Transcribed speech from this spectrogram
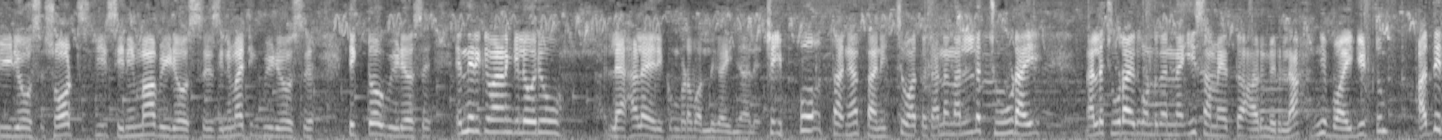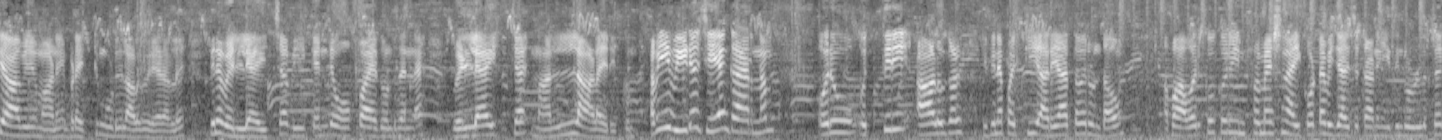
videos short cinema videos cinematic videos TikTok videos എന്നിരിക്കുവാണെങ്കിൽ ഒരു ലഹളയായിരിക്കും ഇവിടെ വന്നു കഴിഞ്ഞാൽ പക്ഷെ ഇപ്പോൾ ഞാൻ തനിച്ച് പോകാത്ത കാരണം നല്ല ചൂടായി നല്ല ചൂടായത് കൊണ്ട് തന്നെ ഈ സമയത്ത് ആരും വരില്ല. ഇനി വൈകിട്ടും അതിരാവിലെയുമാണ് ഇവിടെ ഏറ്റവും കൂടുതൽ ആളുകൾ വരാറുള്ളത്. പിന്നെ വെള്ളിയാഴ്ച വീക്കെൻഡ് ഓഫ് ആയതുകൊണ്ട് തന്നെ വെള്ളിയാഴ്ച നല്ല ആളായിരിക്കും. അപ്പോൾ ഈ വീഡിയോ ചെയ്യാൻ കാരണം ഒരു ഒത്തിരി ആളുകൾ ഇതിനെപ്പറ്റി അറിയാത്തവരുണ്ടാവും. അപ്പോൾ അവർക്കൊക്കെ ഒരു ഇൻഫർമേഷൻ ആയിക്കോട്ടെ വിചാരിച്ചിട്ടാണ് ഇതിന്റെ ഉള്ളിലത്തെ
